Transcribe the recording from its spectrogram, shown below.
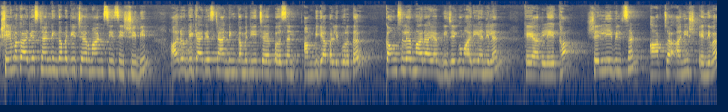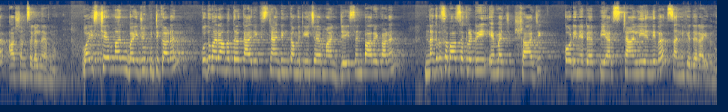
ക്ഷേമകാര്യ standing committee chairman C C Shibin ആരോഗ്യകാര്യ standing committee chairperson Ambika Pallippurath കൗൺസിലർമാരായ വിജയകുമാരി അനിലൻ കെ ആർ ലേഖ ഷെല്ലി വിൽസൺ ആർച്ച അനീഷ് എന്നിവർ ആശംസകൾ നേർന്നു. വൈസ് ചെയർമാൻ ബൈജു കുറ്റിക്കാടൻ പൊതുമരാമത്ത് കാര്യ standing committee chairman Jaison Parekkadan നഗരസഭാ secretary M H Shajik coordinator P R Stanley എന്നിവർ സന്നിഹിതരായിരുന്നു.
